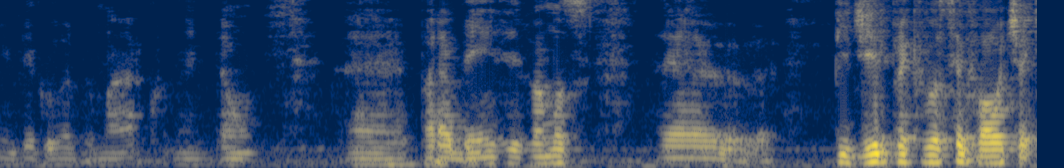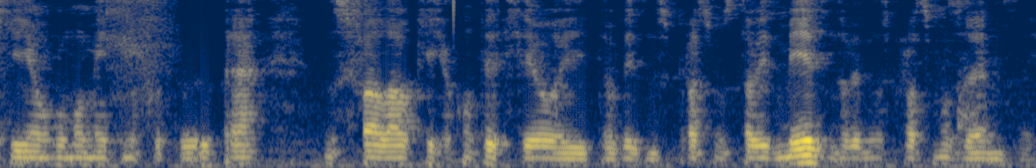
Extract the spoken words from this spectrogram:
em vigor do marco. Né? Então, é, parabéns e vamos é, pedir para que você volte aqui em algum momento no futuro para nos falar o que, que aconteceu aí, talvez nos próximos, talvez meses, talvez nos próximos anos. Aí.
